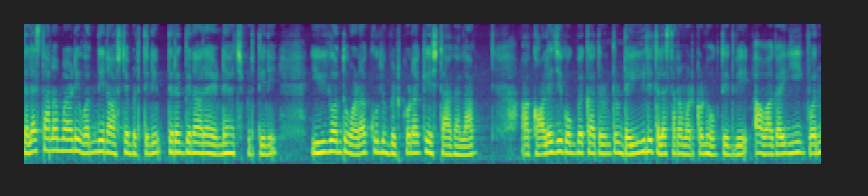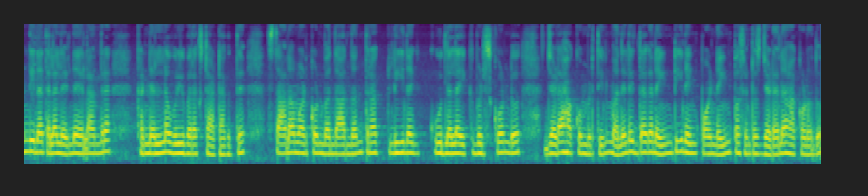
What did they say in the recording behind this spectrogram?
ತಲೆ ಸ್ನಾನ ಮಾಡಿ ಒಂದು ದಿನ ಅಷ್ಟೇ ಬಿಡ್ತೀನಿ. ತಿರುಗಿ ದಿನ ಎಲ್ಲ ಎಣ್ಣೆ ಹಚ್ಚಿಬಿಡ್ತೀನಿ ಈಗಂತೂ ಒಣ ಕೂದಲು ಬಿಟ್ಕೊಳಕ್ಕೆ ಇಷ್ಟ ಆಗಲ್ಲ. ಕಾಲೇಜಿಗೆ ಹೋಗ್ಬೇಕಾದ್ರಂತೂ ಡೈಲಿ ತಲೆಸ್ನಾನ ಮಾಡ್ಕೊಂಡು ಹೋಗ್ತಿದ್ವಿ. ಆವಾಗ ಈಗ ಒಂದಿನ ತಲೆಯಲ್ಲಿ ಎಣ್ಣೆ ಇಲ್ಲ ಅಂದರೆ ಕಣ್ಣೆಲ್ಲ ಉರಿ ಬರೋಕ್ಕೆ ಸ್ಟಾರ್ಟ್ ಆಗುತ್ತೆ. ಸ್ನಾನ ಮಾಡ್ಕೊಂಡು ಬಂದಾದ ನಂತರ ಕ್ಲೀನಾಗಿ ಕೂದಲೆಲ್ಲ ಇಕ್ಕಿ ಬಿಡಿಸ್ಕೊಂಡು ಜಡ ಹಾಕ್ಕೊಂಡ್ಬಿಡ್ತೀನಿ ಮನೇಲಿದ್ದಾಗ ninety nine point nine percents ಜಡನ ಹಾಕ್ಕೊಳೋದು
